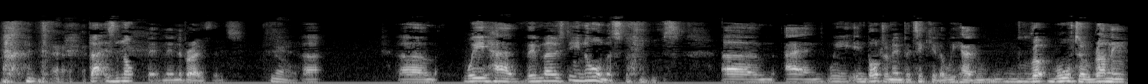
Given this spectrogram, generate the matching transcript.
that is not written in the brochures. No. Uh, um, we had the most enormous storms, um, and we, in Bodrum in particular, we had r- water running,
